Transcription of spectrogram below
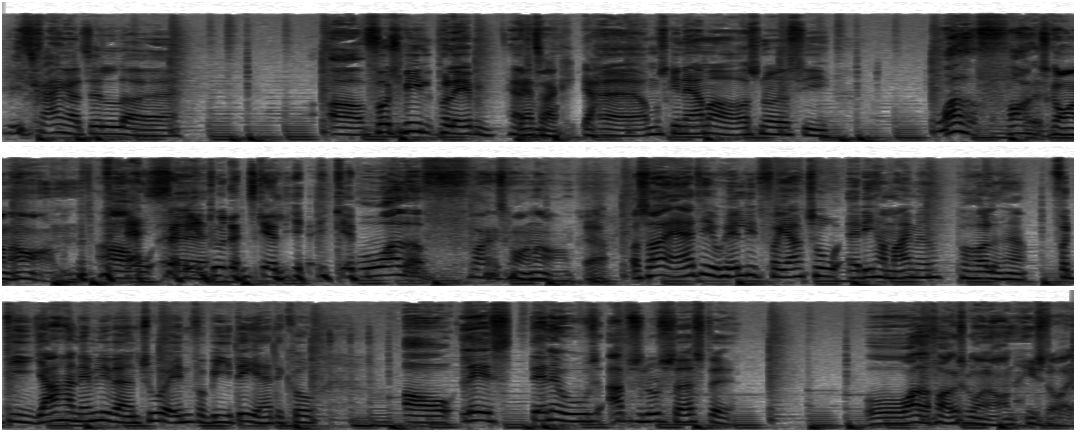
Vi trænger til øh, at få et smil på læben her Ja, tak. Ja. Øh, og måske nærmere også noget at sige, what the fuck is going on? Og, Hvad sagde øh, du, den skal jeg lige igen? What the fuck is going on? Ja. Og så er det jo heldigt for jer to, at I har mig med på holdet her. Fordi jeg har nemlig været en tur inden forbi DR.dk og læst denne uges absolut største What the fuck is going on historie.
